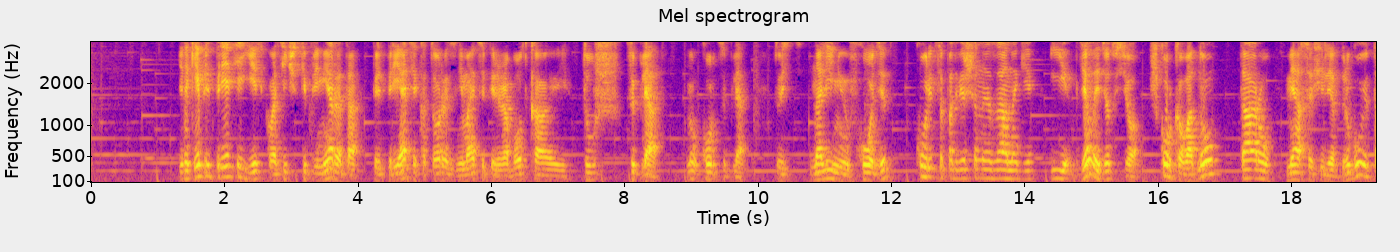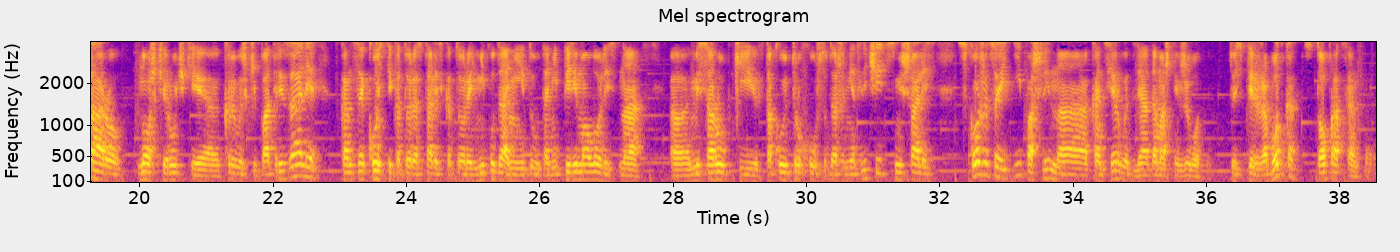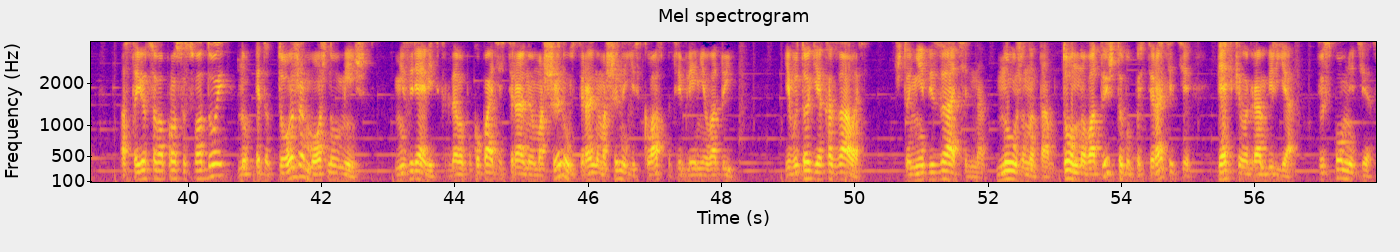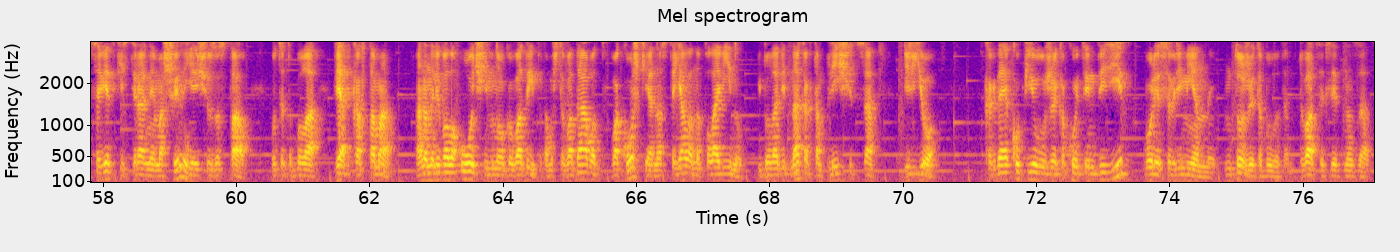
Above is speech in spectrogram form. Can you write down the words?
И такие предприятия есть. Классический пример – это предприятие, которое занимается переработкой туш цыплят, ну, кур цыплят. То есть на линию входит курица, подвешенная за ноги. И в дело идет все. Шкурка в одну тару, мясо филе в другую тару, ножки, ручки, крылышки поотрезали. В конце кости, которые остались, которые никуда не идут, они перемололись на э, мясорубки в такую труху, что даже не отличить, смешались с кожицей и пошли на консервы для домашних животных. То есть переработка стопроцентная. Остаются вопросы с водой, но это тоже можно уменьшить. Не зря ведь, когда вы покупаете стиральную машину, у стиральной машины есть класс потребления воды. И в итоге оказалось, что не обязательно нужно там тонна воды, чтобы постирать эти 5 килограмм белья. Вы вспомните советские стиральные машины, я еще застал. Вот это была вятка автомат она наливала очень много воды, потому что вода вот в окошке, она стояла наполовину, и была видна, как там плещется белье. Когда я купил уже какой-то индезит, более современный, ну тоже это было там 20 лет назад,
